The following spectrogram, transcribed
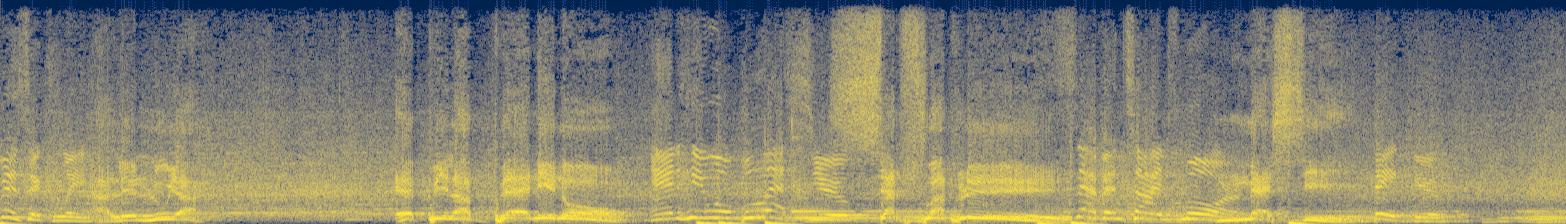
physically Alléluia. Et puis la béni nous. and he will bless you Sept fois plus. seven times Thank you.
